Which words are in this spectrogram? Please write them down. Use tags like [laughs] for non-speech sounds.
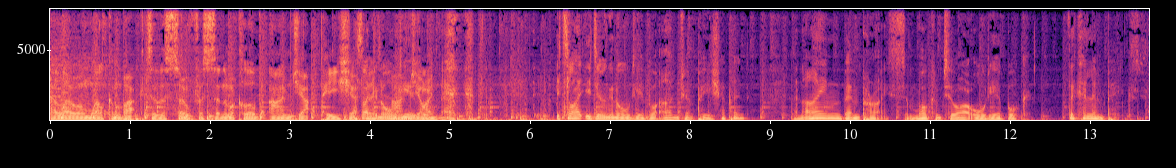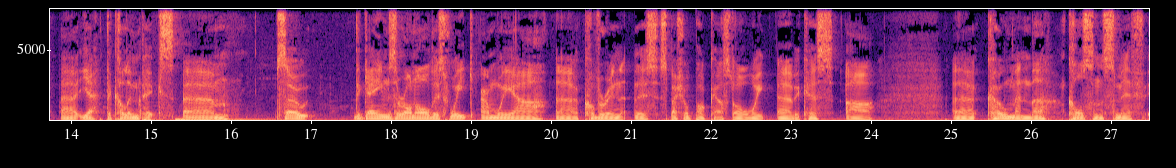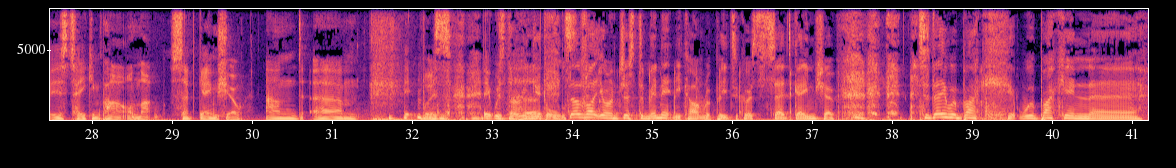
Hello and welcome back to the Sofa Cinema Club. I'm Jack P. Shepherd. It's like an I'm audio joined- now. [laughs] it's like you're doing an audio book. I'm Jack P. Shepherd. And I'm Ben Price. And welcome to our audio book, The Olympics. Uh, yeah, the Olympics. Um, so the games are on all this week, and we are uh, covering this special podcast all week uh, because our uh, co-member Colson Smith is taking part on that said game show, and um, [laughs] it was it was the hurdles. Sounds like you're on just a minute and you can't repeat a course said game show. [laughs] Today we're back. We're back in. Uh,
